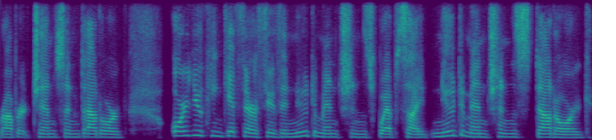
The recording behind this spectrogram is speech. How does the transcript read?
robertjensen.org, or you can get there through the New Dimensions website, newdimensions.org,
